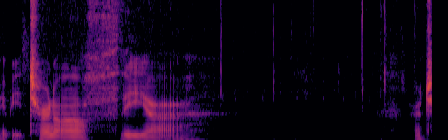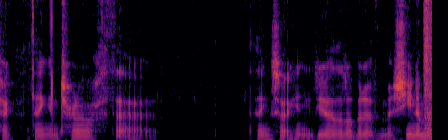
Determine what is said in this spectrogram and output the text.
Maybe turn off the, uh, or check the thing and turn off the thing so I can do a little bit of machinima.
